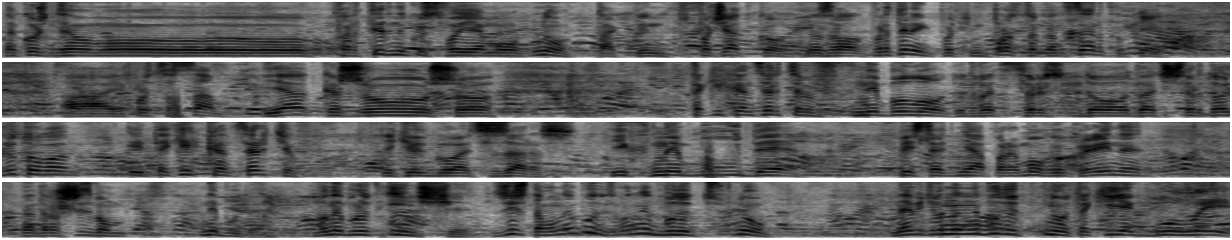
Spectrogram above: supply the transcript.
на кожному квартирнику своєму, ну так, він спочатку називав квартирник, потім просто концерт, окей. А я просто сам. Я кажу, що таких концертів не було до 24, до 24 лютого, і таких концертів, які відбуваються зараз, їх не буде після Дня перемоги України над рашизмом. Не буде. Вони будуть інші. Звісно, вони будуть. Вони будуть. Ну навіть вони не будуть ну такі, як були.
